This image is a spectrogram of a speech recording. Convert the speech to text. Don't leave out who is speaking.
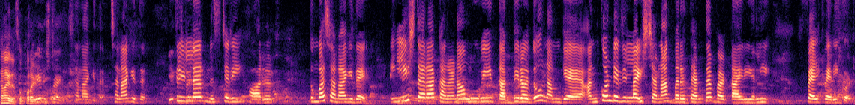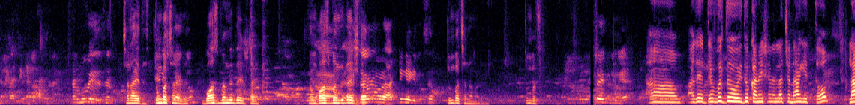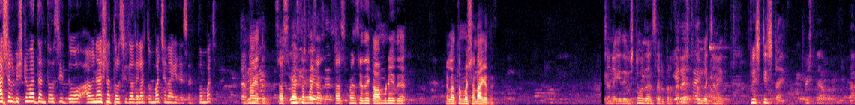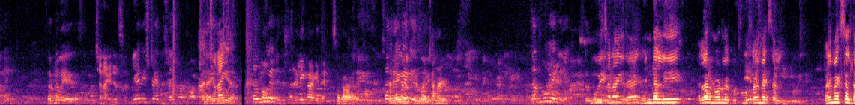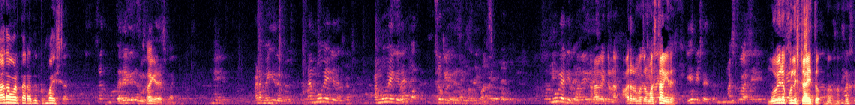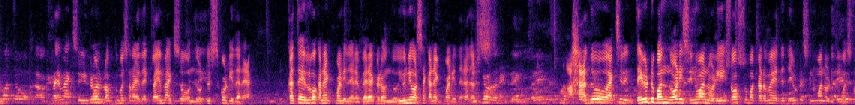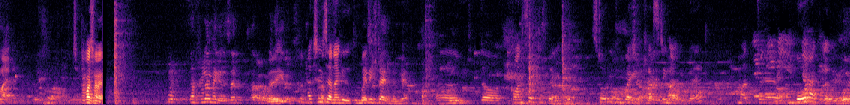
Speaker 1: ಚೆನ್ನಾಗಿದೆ ಸೂಪರ್ ಆಗಿದೆ.
Speaker 2: ಏನು ಇಷ್ಟ ಆಯ್ತು?
Speaker 3: ಚೆನ್ನಾಗಿದೆ ಚೆನ್ನಾಗಿದೆ. ಥ್ರಿಲ್ಲರ್ ಮಿಸ್ಟರಿ ಹಾರರ್ ತುಂಬಾ ಚೆನ್ನಾಗಿದೆ. ಇಂಗ್ಲಿಷ್ ಥರ ಕನ್ನಡ ಮೂವಿ ತೆಗ್ದಿರೋದು ನಮಗೆ ಅನ್ಕೊಂಡಿರ್ಲಿಲ್ಲ ಇಷ್ಟು ಚೆನ್ನಾಗಿ ಬರುತ್ತೆ ಅಂತ but I really felt very good
Speaker 2: sir movie sir.
Speaker 4: ಚೆನ್ನಾಗಿದೆ ತುಂಬಾ ಚೆನ್ನಾಗಿದೆ. ಬಾಸ್ ಬಂದಿದ್ದೆ ಇಷ್ಟ ಆಯ್ತು. ನಮ್ಮ ಬಾಸ್ ಬಂದಿದ್ದೆ ಇಷ್ಟ ತುಂಬ ಚೆನ್ನಾಗಿ ಮಾಡಿದೆ ತುಂಬ
Speaker 2: ಇಷ್ಟ ಆಯ್ತು ನಿಮಗೆ?
Speaker 5: ಆ, ಅದೇ ದೆವ್ವದ್ದು ಇದು ಕನೆಕ್ಷನ್ ಎಲ್ಲ ಚೆನ್ನಾಗಿತ್ತು. ಲಾಸ್ಟಲ್ಲಿ ವಿಷ್ಣುವರ್ಧನ್ ತೋರಿಸಿದ್ದು ಅವಿನಾಶ್ನ ತೋರಿಸಿದ್ದು ಅದೆಲ್ಲ ತುಂಬ ಚೆನ್ನಾಗಿದೆ ಸರ್. ತುಂಬ
Speaker 1: ಚೆನ್ನಾಗಿದೆ. ಸಸ್ಪೆನ್ಸ್ ತುಂಬ ಸಸ್ಪೆನ್ಸ್ ಇದೆ ಕಾಮಿಡಿ ಇದೆ ಎಲ್ಲ ತುಂಬ ಚೆನ್ನಾಗಿದೆ.
Speaker 6: ಚೆನ್ನಾಗಿದೆ. ವಿಷ್ಣುವರ್ಧನ್ ಸರ್ ಬರ್ತಾರೆ. ತುಂಬ ಚೆನ್ನಾಗಿದೆ. ಟ್ವಿಸ್ಟ್ ಇಷ್ಟ ಆಯಿತು.
Speaker 7: ಚೆನ್ನಾಗಿದೆ ಸರ್.
Speaker 2: ಏನು ಇಷ್ಟ ಆಯ್ತು ಸರ್?
Speaker 4: ಚೆನ್ನಾಗಿದೆ.
Speaker 2: ಸರ್ ಮೂವಿ ಹೇಗಿದೆ ಸರ್?
Speaker 1: ಆಗಿದೆ.
Speaker 2: Sir movie sir sir? Movie ಹೇಗಿದೆ ಸರ್ ಮೂವಿ
Speaker 1: ಚೆನ್ನಾಗಿದೆ. ಎಂಡಲ್ಲಿ ಎಲ್ಲರೂ ನೋಡಬೇಕು ತುಂಬ ಕ್ಲೈಮ್ಯಾಕ್ಸ್ ಅಲ್ಲಿ. ಕ್ಲೈಮ್ಯಾಕ್ಸ್ ಅಲ್ಲಿ ದಾದಾ ಬರ್ತಾರೆ ಅದು ತುಂಬಾ ಇಷ್ಟ. ಚೆನ್ನಾಗಿದೆ
Speaker 2: ಮೇಡಮ್ ಹೇಗಿದೆ ಮೂವಿ ಹೇಗಿದೆ ಸರ್? ಮೂವಿ ಹೇಗಿದೆ? ಸೂಪರ್ ಸರ್ ಮೂವಿ ಹೇಗಿದೆ
Speaker 7: ಚೆನ್ನಾಗೈತಣ್ಣ ಹಾರರ್ ಮಾತ್ರ ಮಸ್ತಾಗಿದೆ
Speaker 2: ಏನು ಇಷ್ಟ ಆಯ್ತು
Speaker 7: ಮೂವಿನೇ ಫುಲ್ ಇಷ್ಟ ಆಯಿತು.
Speaker 8: ಕ್ಲೈಮ್ಯಾಕ್ಸ್ ಇಂಟರ್ವಲ್ ಬ್ಲಾಕ್ ತುಂಬ ಚೆನ್ನಾಗಿದೆ. ಕ್ಲೈಮ್ಯಾಕ್ಸ್ ಒಂದು ಟ್ವಿಸ್ಟ್ ಕೊಟ್ಟಿದ್ದಾರೆ. ಕತೆ ಎಲ್ಗೋ ಕನೆಕ್ಟ್ ಮಾಡಿದ್ದಾರೆ ಬೇರೆ ಕಡೆ ಒಂದು ಯೂನಿವರ್ಸ್ ಕನೆಕ್ಟ್ ಮಾಡಿದ್ದಾರೆ. ಅದು ಆ್ಯಕ್ಚುಲಿ ದಯವಿಟ್ಟು ಬಂದು ನೋಡಿ ಸಿನಿಮಾ ನೋಡಿ ಶೋಸ್ ತುಂಬ ಕಡಿಮೆ ಇದೆ ದಯವಿಟ್ಟು ಸಿನಿಮಾ ನೋಡಿ ತುಂಬ ಚೆನ್ನಾಗಿದೆ. ತುಂಬ ಚೆನ್ನಾಗಿದೆ.
Speaker 9: ಆ್ಯಕ್ಚುಲಿ ಚೆನ್ನಾಗಿದೆ ತುಂಬ
Speaker 2: ಇಷ್ಟ ಆಯ್ತು ನಿಮಗೆ?
Speaker 9: The concept is very good story ತುಂಬ ಇಂಟ್ರೆಸ್ಟಿಂಗ್ ಆಗಿದೆ. ಮತ್ತು ಬೋರ್ ಆಗಿಲ್ಲ ಒಂದು.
